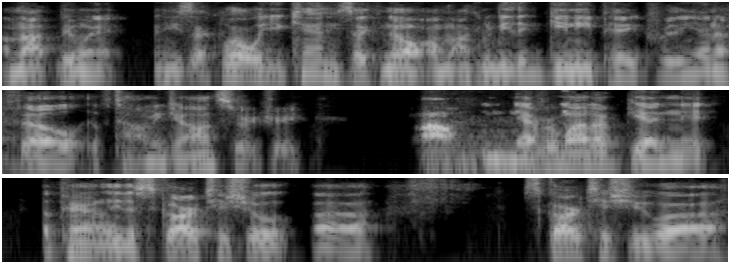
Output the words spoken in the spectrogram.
I'm not doing it." And he's like, "Well, you can." He's like, "No, I'm not gonna be the guinea pig for the NFL of Tommy John surgery." wow. He never wound up getting it. Apparently, the scar tissue, uh, scar tissue, uh,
